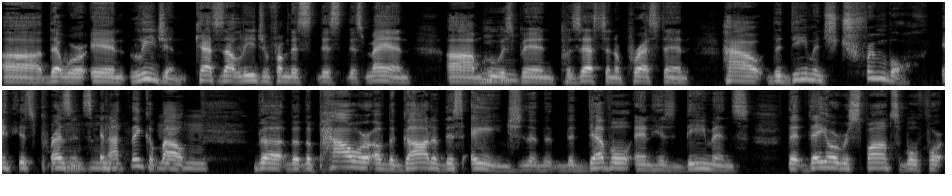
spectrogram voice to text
uh, that were in Legion, casts out Legion from this this this man um, mm-hmm. who has mm-hmm. been possessed and oppressed, and how the demons tremble in his presence. Mm-hmm. And I think about mm-hmm. the, the the power of the God of this age, the, the the devil and his demons that they are responsible for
